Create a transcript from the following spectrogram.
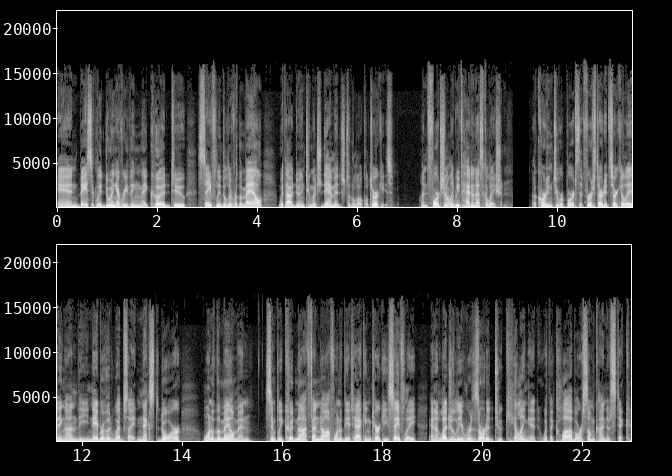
and basically doing everything they could to safely deliver the mail without doing too much damage to the local turkeys. Unfortunately, we've had an escalation. According to reports that first started circulating on the neighborhood website next door, one of the mailmen simply could not fend off one of the attacking turkeys safely and allegedly resorted to killing it with a club or some kind of stick.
